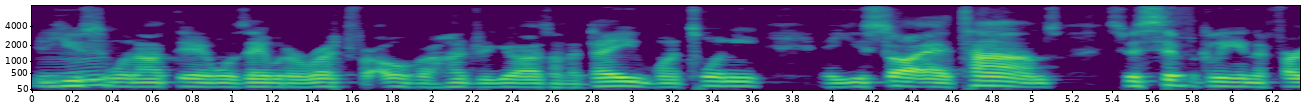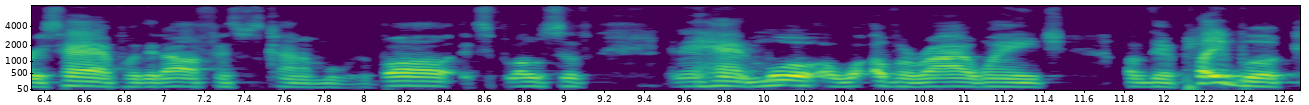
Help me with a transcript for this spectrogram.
and mm-hmm. Houston went out there and was able to rush for over 100 yards on a day, 120. And you saw at times, specifically in the first half, where that offense was kind of moving the ball, explosive, and they had more of a wide range of their playbook.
